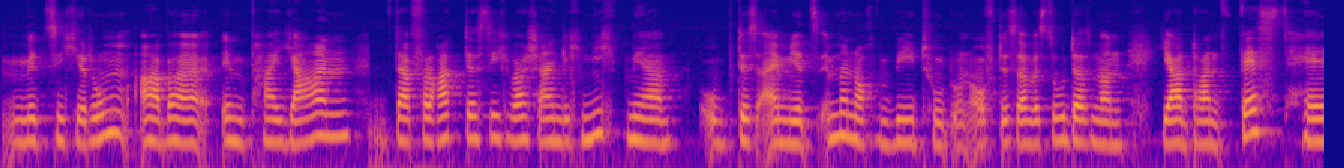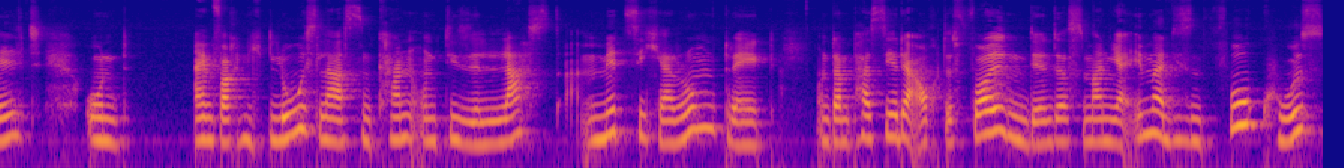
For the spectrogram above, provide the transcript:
mit sich herum, aber in ein paar Jahren, da fragt er sich wahrscheinlich nicht mehr, ob das einem jetzt immer noch wehtut. Und oft ist aber so, dass man ja dran festhält und einfach nicht loslassen kann und diese Last mit sich herumträgt. Und dann passiert ja auch das Folgende, dass man ja immer diesen Fokus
